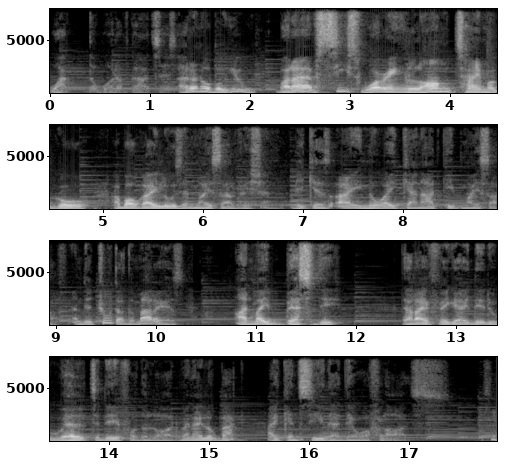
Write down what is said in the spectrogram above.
what the Word of God says. I don't know about you, but I have ceased worrying long time ago about I losing my salvation because I know I cannot keep myself. And the truth of the matter is, on my best day, that I figure I did well today for the Lord. When I look back, I can see that there were flaws. Hmm.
